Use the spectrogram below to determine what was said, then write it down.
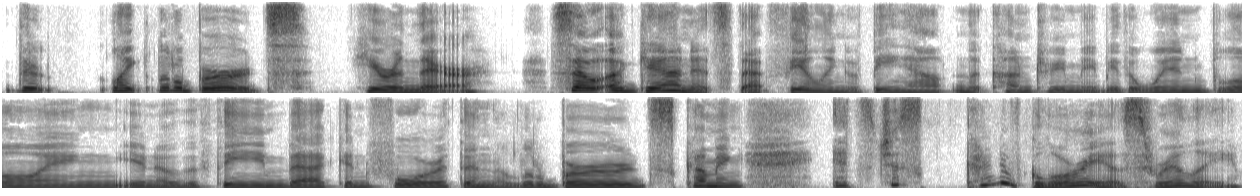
they're like little birds here and there. So again, it's that feeling of being out in the country, maybe the wind blowing, you know, the theme back and forth and the little birds coming. It's just kind of glorious, really.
